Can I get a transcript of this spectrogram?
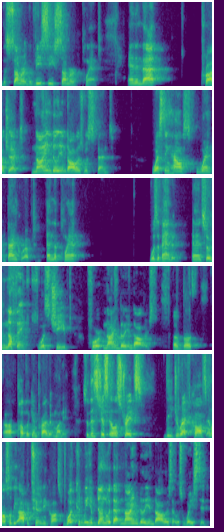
the Summer, the VC Summer plant. And in that project, $9 billion was spent. Westinghouse went bankrupt and the plant was abandoned. And so nothing was achieved for $9 billion of both uh, public and private money. So this just illustrates the direct cost and also the opportunity cost. What could we have done with that $9 billion that was wasted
